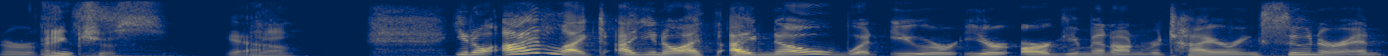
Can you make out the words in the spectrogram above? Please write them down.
nervous. Anxious. Yeah. You know, I liked I you know, I I know what your your argument on retiring sooner and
